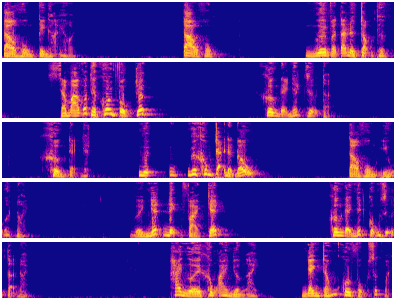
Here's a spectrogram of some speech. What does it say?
Tào Hùng kinh hãi hỏi. Tào Hùng, ngươi và ta đều trọng thương. Sao mà có thể khôi phục chứ Khương Đệ Nhất giữ tận. Khương Đệ Nhất. Ngươi, ngươi không chạy được đâu. Tào Hùng yếu ớt nói. Ngươi nhất định phải chết. Khương Đại Nhất cũng giữ tận nói. Hai người không ai nhường ai. Nhanh chóng khôi phục sức mạnh.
